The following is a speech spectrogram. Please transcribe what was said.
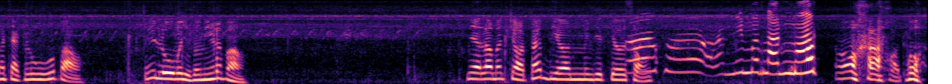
มาจากรูหรือเปล่า นี่รูมันอยู่ตรงนี้หรือเปล่า เนี่ยเรามาจอดแป๊บเดียวมันจะเจอสองพ่ออันนี้มันรันมดอ๋อค่ะขอโทษ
